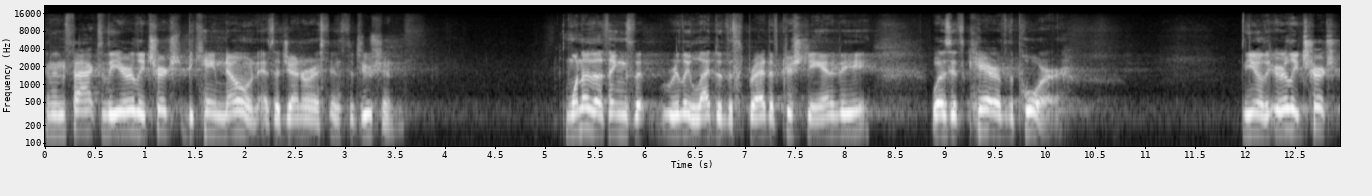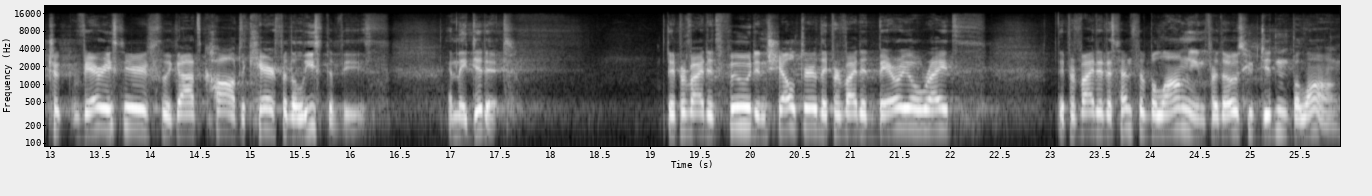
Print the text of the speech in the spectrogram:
And in fact, the early church became known as a generous institution. One of the things that really led to the spread of Christianity was its care of the poor. You know, the early church took very seriously God's call to care for the least of these, and they did it. They provided food and shelter, they provided burial rites, they provided a sense of belonging for those who didn't belong.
